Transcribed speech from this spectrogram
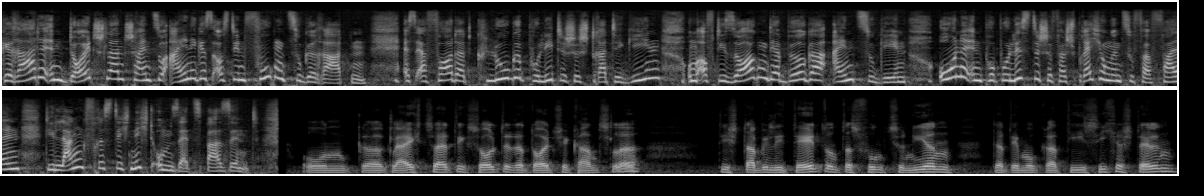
Gerade in Deutschland scheint so einiges aus den Fugen zu geraten. Es erfordert kluge politische Strategien, um auf die Sorgen der Bürger einzugehen, ohne in populistische Versprechungen zu verfallen, die langfristig nicht umsetzbar sind. Und äh, gleichzeitig sollte der deutsche Kanzler die Stabilität und das Funktionieren der Demokratie sicherstellen.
